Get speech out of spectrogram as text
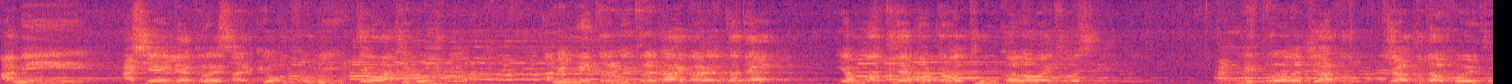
आम्ही अशा लेकरा सारखे होतो मी तेव्हाची गोष्ट. आम्ही मित्र मित्र काय करायचं त्या? या मधल्या बोटाला थुंका लावायचो असे. आणि मित्राला जादू जादू दाखवायचो.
